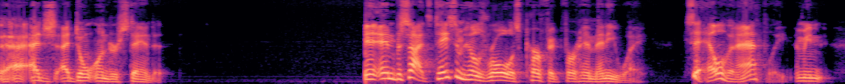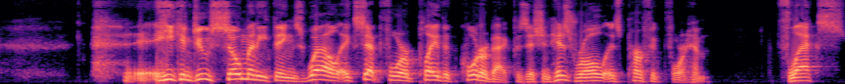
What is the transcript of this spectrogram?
I, I just I don't understand it. And, and besides, Taysom Hill's role is perfect for him anyway. He's a hell of an athlete. I mean, he can do so many things well, except for play the quarterback position. His role is perfect for him. Flex,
